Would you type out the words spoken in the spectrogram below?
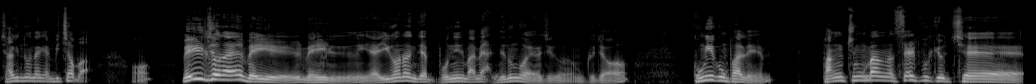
자기 눈에 미쳐봐. 어? 매일 전화해, 매일, 매일. 예, 이거는 이제 본인이 마음에 안 드는 거예요, 지금. 그죠? 0208님, 방충망 셀프 교체,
